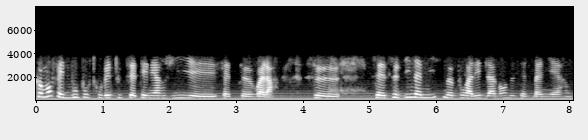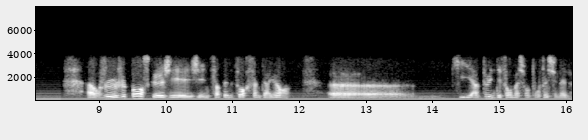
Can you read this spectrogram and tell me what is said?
Comment faites-vous pour trouver toute cette énergie et cette euh, voilà ce, dynamisme pour aller de l'avant de cette manière? Alors je, pense que j'ai une certaine force intérieure euh, qui est un peu une déformation professionnelle.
